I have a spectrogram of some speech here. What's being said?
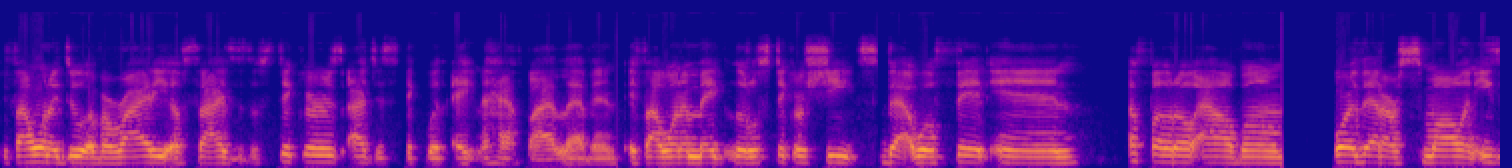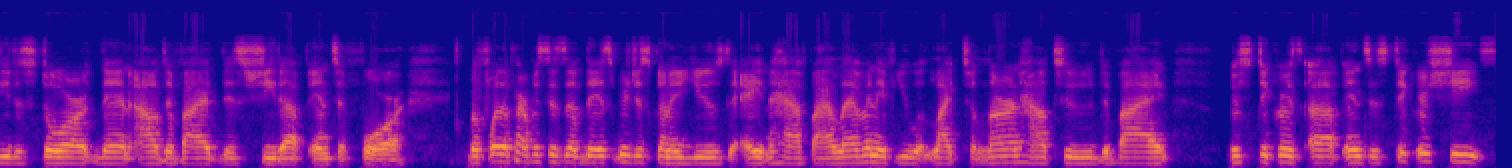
if I want to do a variety of sizes of stickers, I just stick with eight and a half by 11. If I want to make little sticker sheets that will fit in a photo album or that are small and easy to store, then I'll divide this sheet up into four. But for the purposes of this, we're just going to use the eight and a half by 11. If you would like to learn how to divide your stickers up into sticker sheets.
